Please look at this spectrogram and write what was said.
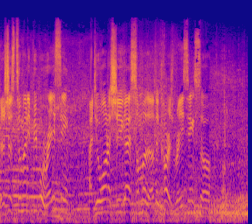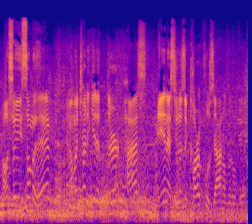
There's just too many people racing. I do want to show you guys some of the other cars racing, so I'll show you some of them and I'm gonna try to get a third pass in as soon as the car cools down a little bit.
